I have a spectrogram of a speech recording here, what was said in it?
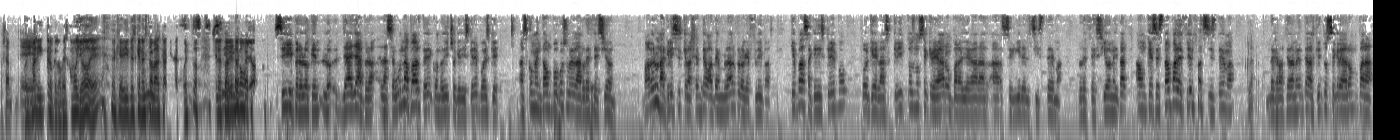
O sea, Oye, eh, Malik, pero que lo ves como yo, ¿eh? Que dices que no estabas casi de acuerdo. Si lo Sí. estás viendo como yo. Sí, pero lo que. lo- ya, ya, pero la segunda parte, cuando he dicho que discrepo, es que has comentado un poco sobre la recesión. Va a haber una crisis que la gente va a temblar, pero que flipas. ¿Qué pasa? Que discrepo porque las criptos no se crearon para llegar a, a seguir el sistema, recesión y tal. Aunque se está pareciendo al sistema, claro. desgraciadamente las criptos se crearon para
